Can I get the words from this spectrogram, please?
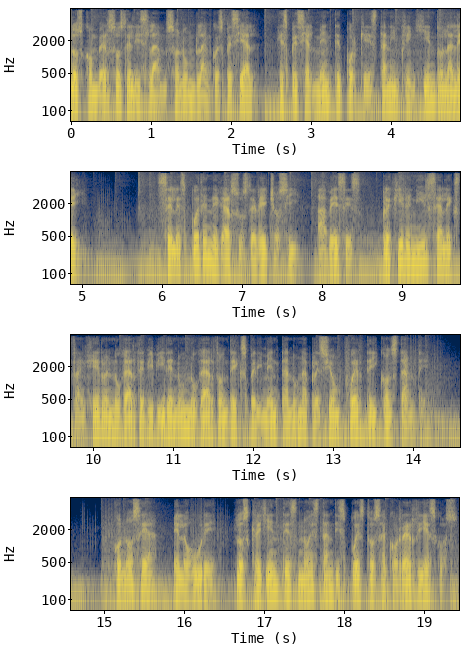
Los conversos del Islam son un blanco especial, especialmente porque están infringiendo la ley. Se les puede negar sus derechos y, a veces, prefieren irse al extranjero en lugar de vivir en un lugar donde experimentan una presión fuerte y constante. Conoce a el Oure, los creyentes no están dispuestos a correr riesgos.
